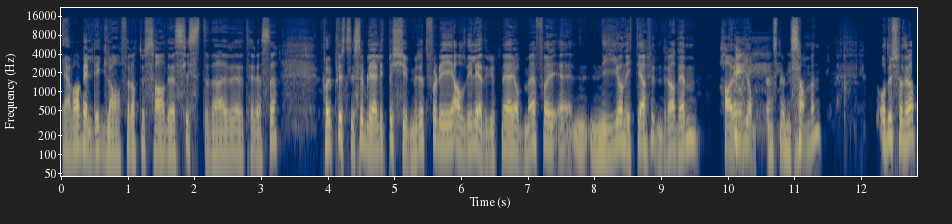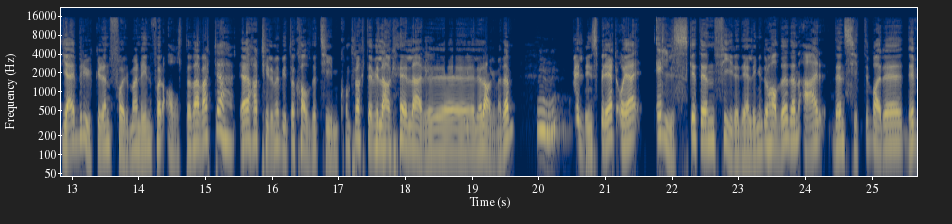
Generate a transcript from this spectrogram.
Jeg var veldig glad for at du sa det siste der, Therese. For plutselig så ble jeg litt bekymret fordi alle de ledergruppene jeg jobber med, for 99 av 100 av dem har jo jobbet en stund sammen. Og du skjønner at jeg bruker den formelen din for alt den er verdt. Jeg, jeg har til og med begynt å kalle det teamkontrakt, det vi lager, lærer, lager med dem. Mm. Veldig inspirert. Og jeg elsket den firedelingen du hadde. Den er Den sitter bare det,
